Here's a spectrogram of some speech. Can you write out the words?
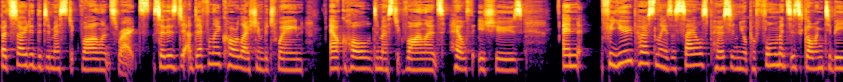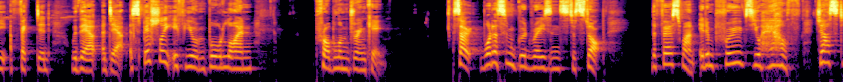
but so did the domestic violence rates. So there's definitely a correlation between alcohol, domestic violence, health issues. And for you personally, as a salesperson, your performance is going to be affected without a doubt, especially if you're borderline problem drinking. So, what are some good reasons to stop? The first one, it improves your health, just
